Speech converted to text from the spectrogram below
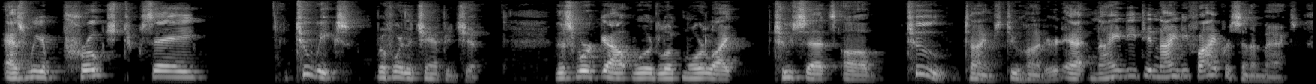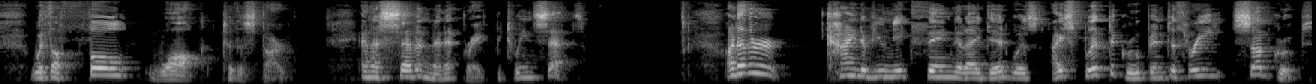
As we approached, say, two weeks before the championship, this workout would look more like two sets of 2 times 200 at 90 to 95% of max, with a full walk to the start and a seven minute break between sets. Another kind of unique thing that I did was I split the group into three subgroups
